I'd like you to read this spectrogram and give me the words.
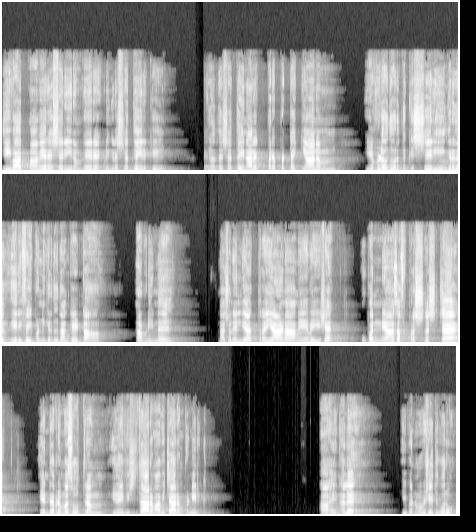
ஜீவாத்மா வேற சரீரம் வேற அப்படிங்கிற ஸ்ரத்தை இருக்குது அந்த ஸ்ரத்தையினால் பெறப்பட்ட ஞானம் எவ்வளோ தூரத்துக்கு சரிங்கிறத வெரிஃபை பண்ணிக்கிறதுக்கு தான் கேட்டான் அப்படின்னு நான் சொன்னேன் இல்லையா? திரயாணாம் ஏவைஷ உபன்யாச பிரஷ்னஷ்ட. என்ற பிரம்மசூத்திரம் இதை விஸ்தாரமாக விசாரம் பண்ணியிருக்கு. ஆகையினால இப்போ நம்ம விஷயத்துக்கு வருவோம்.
